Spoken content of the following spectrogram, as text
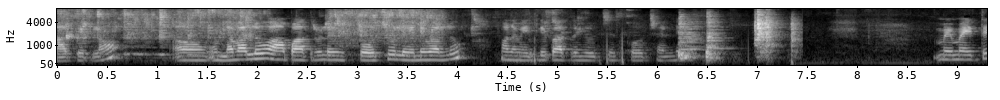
మార్కెట్లో. ఉన్నవాళ్ళు ఆ పాత్రలో వేసుకోవచ్చు లేని వాళ్ళు మనం ఇడ్లీ పాత్ర యూజ్ చేసుకోవచ్చు అండి మేమైతే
